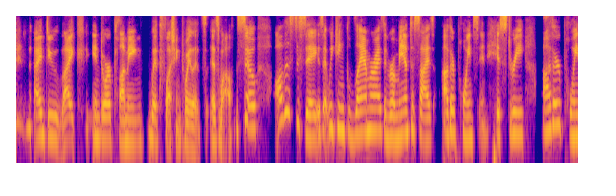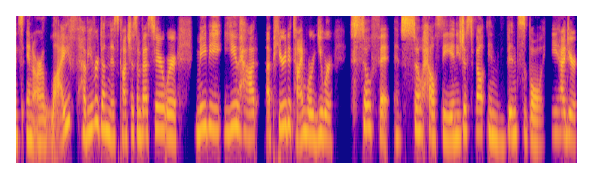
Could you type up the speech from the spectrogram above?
I do like indoor plumbing with flushing toilets as well. So, all this to say is that we can glamorize and romanticize other points in history, other points in our life. Have you ever done this, conscious investor, where maybe you had a period of time where you were so fit and so healthy and you just felt invincible? You had your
